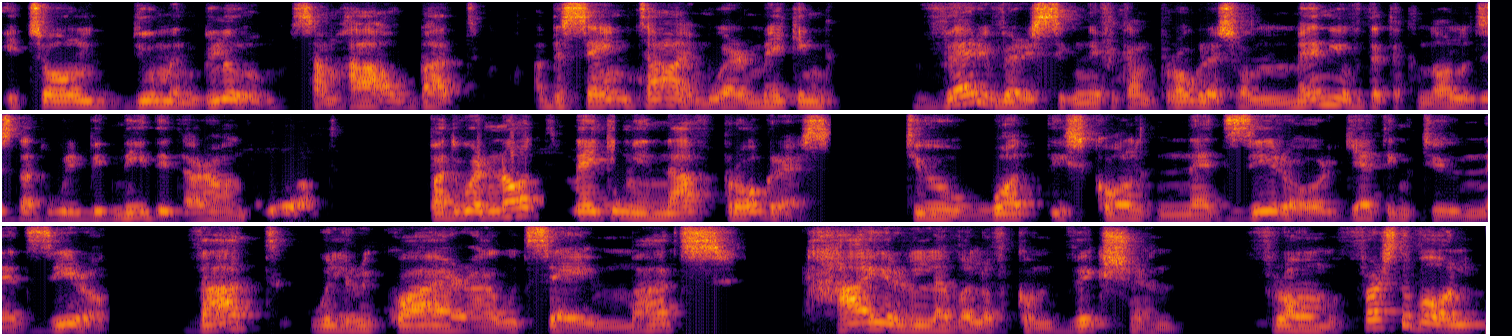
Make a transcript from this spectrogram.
it's all doom and gloom somehow. But at the same time, we're making very, very significant progress on many of the technologies that will be needed around the world. But we're not making enough progress to what is called net zero or getting to net zero. That will require, I would say, much higher level of conviction from, first of all,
